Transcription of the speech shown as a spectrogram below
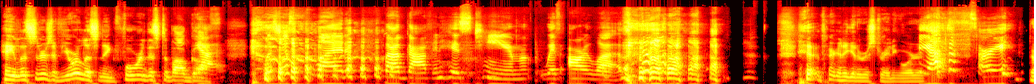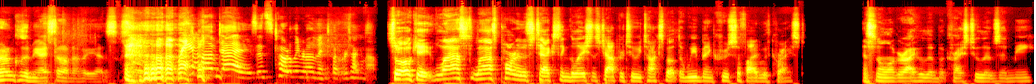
hey, listeners, if you're listening, forward this to Bob Goff. Yeah. Let's just flood Bob Goff and his team with our love. They're going to get a restraining order. yeah, sorry. Don't include me. I still don't know who he is. Great love does. It's totally relevant to what we're talking about. So okay, last last part of this text in Galatians chapter two, he talks about that we've been crucified with Christ. It's no longer I who live, but Christ who lives in me.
